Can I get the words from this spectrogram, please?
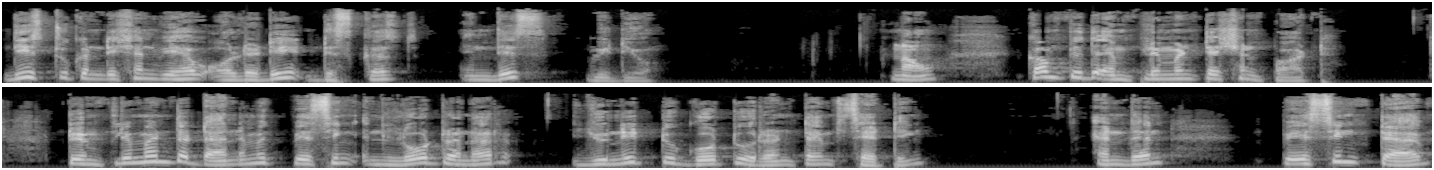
These two conditions we have already discussed in this video. Now come to the implementation part. To implement the dynamic pacing in LoadRunner, you need to go to runtime setting and then pacing tab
